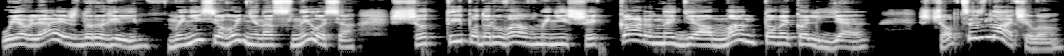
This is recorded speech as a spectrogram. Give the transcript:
Уявляєш, дорогий, мені сьогодні наснилося, що ти подарував мені шикарне діамантове кольє. Що б це значило?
